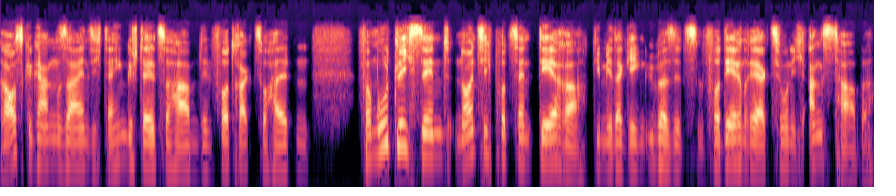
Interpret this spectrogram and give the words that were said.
rausgegangen sein, sich dahingestellt zu haben, den Vortrag zu halten. Vermutlich sind 90 Prozent derer, die mir da gegenüber sitzen, vor deren Reaktion ich Angst habe,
